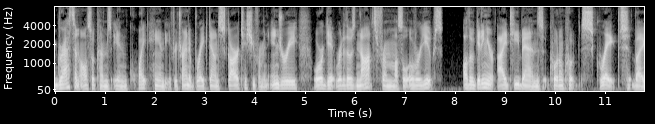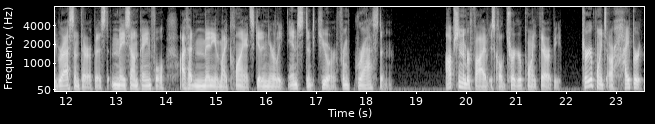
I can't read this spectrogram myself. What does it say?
Graston also comes in quite handy if you're trying to break down scar tissue from an injury or get rid of those knots from muscle overuse. Although getting your IT bands quote unquote scraped by a Graston therapist may sound painful, I've had many of my clients get a nearly instant cure from Graston. Option number five is called trigger point therapy. Trigger points are hyper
